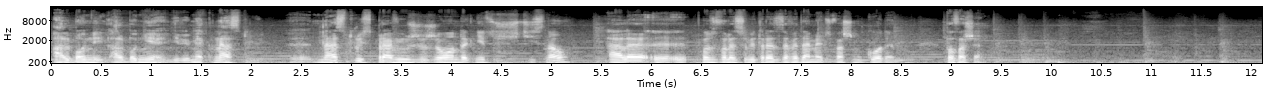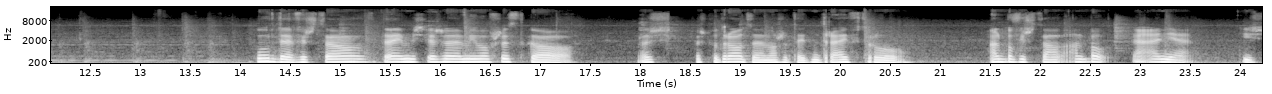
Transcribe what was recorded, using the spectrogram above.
albo, nie, albo nie, nie wiem jak nastrój. E, nastrój sprawił, że żołądek nieco się ścisnął, ale e, pozwolę sobie teraz zawiadamiać waszym głodem po waszemu. Kurde, wiesz co? Wydaje mi się, że mimo wszystko coś, coś po drodze, może ten drive-thru. Albo wiesz co, albo a nie, jakiś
